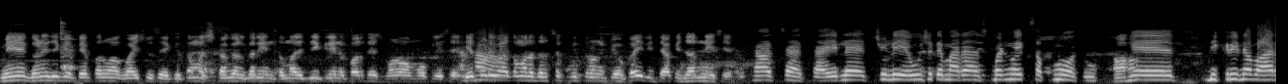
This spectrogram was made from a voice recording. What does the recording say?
મેં ઘણી જગ્યાએ પેપરમાં વાંચ્યું છે કે તમે સ્ટ્રગલ કરીને તમારી દીકરીને પરદેશ ભણવા મોકલી છે. એ થોડી વાત અમારા દર્શક મિત્રોને કયો કઈ રીતે આખી જર્ની છે? અચ્છા અચ્છા એટલે એકચ્યુઅલી એવું છે કે મારા હસબન્ડનું એક સપનું હતું. કે દીકરીને બહાર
